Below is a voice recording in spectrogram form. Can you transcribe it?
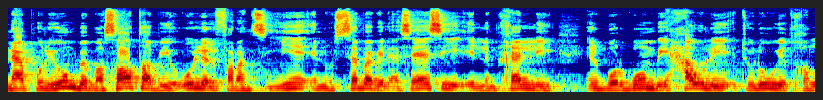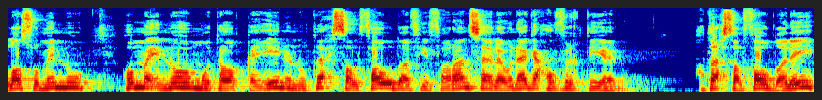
نابليون ببساطة بيقول للفرنسيين إنه السبب الأساسي اللي مخلي البوربون بيحاولوا يقتلوه ويتخلصوا منه هم إنهم متوقعين إنه تحصل فوضى في فرنسا لو نجحوا في اغتياله هتحصل فوضى ليه؟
